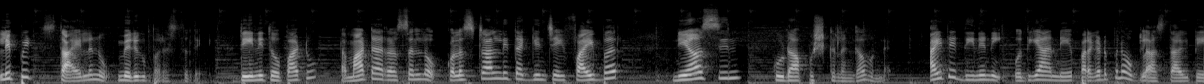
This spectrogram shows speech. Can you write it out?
లిపిడ్ స్థాయిలను మెరుగుపరుస్తుంది. దీనితో పాటు టమాటా రసంలో కొలెస్ట్రాల్ని తగ్గించే ఫైబర్ నియాసిన్ కూడా పుష్కలంగా ఉన్నాయి. అయితే దీనిని ఉదయాన్నే పరగడుపున ఒక గ్లాస్ తాగితే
